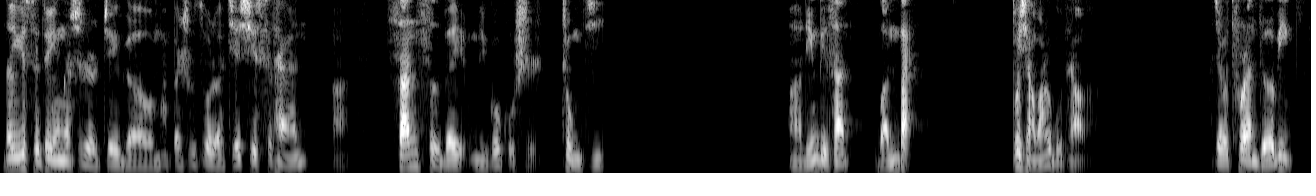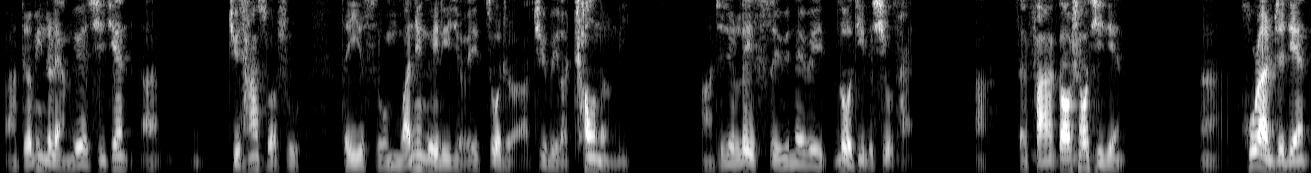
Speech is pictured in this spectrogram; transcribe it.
那与此对应的是，这个我们本书作者杰西·斯泰恩啊，三次被美国股市重击啊，零比三完败，不想玩股票了，结果突然得病啊！得病这两个月期间啊，据他所述的意思，我们完全可以理解为作者具备了超能力。啊，这就类似于那位落地的秀才，啊，在发高烧期间，啊，忽然之间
